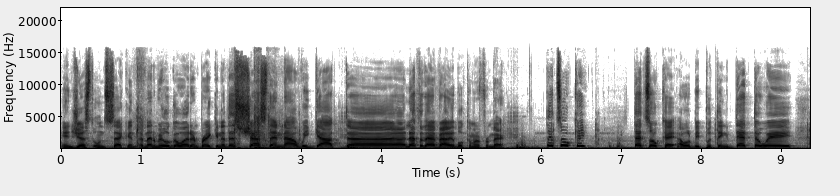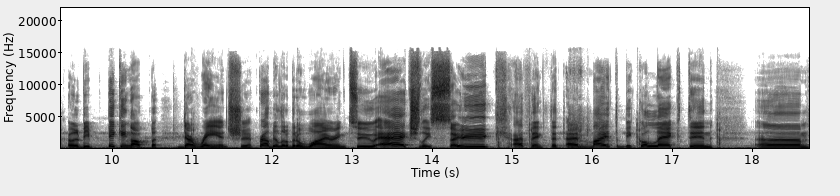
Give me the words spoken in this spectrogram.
in just one second. And then we'll go ahead and break into this chest, and now we got uh, nothing that valuable coming from there. That's okay. That's okay. I will be putting that away. I will be picking up the wrench. Probably a little bit of wiring too. Actually, sake. I think that I might be collecting... Um...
